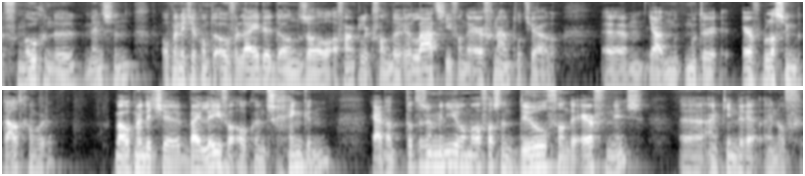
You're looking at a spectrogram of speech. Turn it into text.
vermogende mensen. Op het moment dat je komt te overlijden, dan zal afhankelijk van de relatie van de erfgenaam tot jou, um, ja, moet, er erfbelasting betaald gaan worden. Maar op het moment dat je bij leven al kunt schenken, ja, dat, dat is een manier om alvast een deel van de erfenis uh, aan kinderen en of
